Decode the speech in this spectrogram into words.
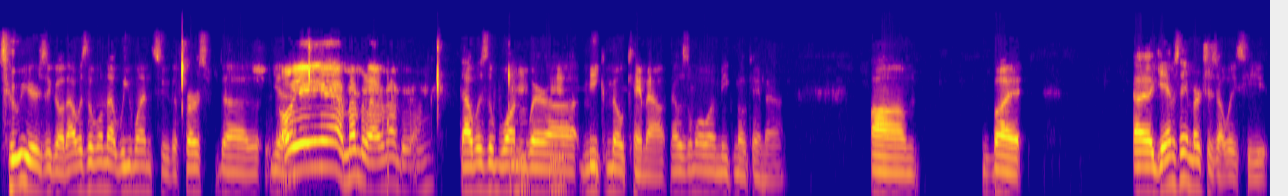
Two years ago. That was the one that we went to. The first the yeah. Oh yeah, yeah, yeah. I remember that. I remember. That was the one Mhm, where uh Meek Mill came out. That was the one where Meek Mill came out. Um but uh Yams Day merch is always heat.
